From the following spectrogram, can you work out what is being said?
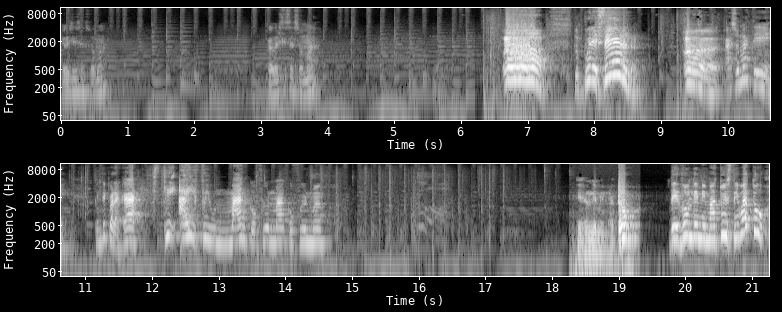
A ver si se asoma. A ver si se asoma. ¡No puede ser! ¡Ah! ¡Asómate! Vente para acá. Es que, ay, fui un manco, fui un manco, fui un manco. ¿De dónde me mató? ¿De dónde me mató este vato?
